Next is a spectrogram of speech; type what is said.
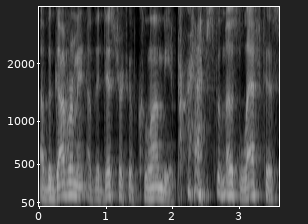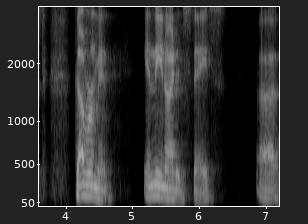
of the government of the District of Columbia, perhaps the most leftist government in the United States. Uh,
